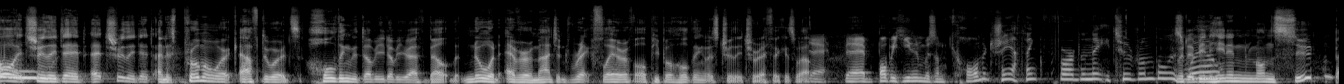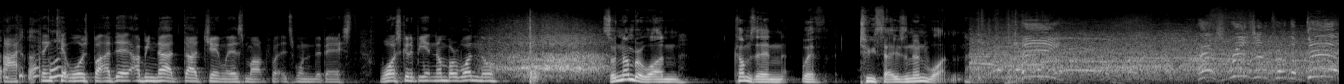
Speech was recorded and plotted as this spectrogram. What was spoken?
Oh, it truly did. It truly did. And his promo work afterwards, holding the WWF belt that no one ever imagined Ric Flair, of all people, holding was truly terrific as well. Yeah, uh, Bobby Heenan was on commentary, I think, for the '92 Rumble as Would well. it have been Heenan Monsoon I think point? it was, but I, did, I mean that that generally is marked. But it's one of the best. What's going to be at number one though? So number one comes in with 2001. has risen from the dead.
